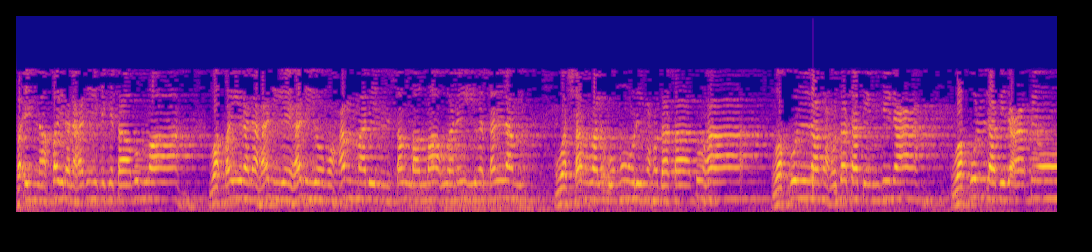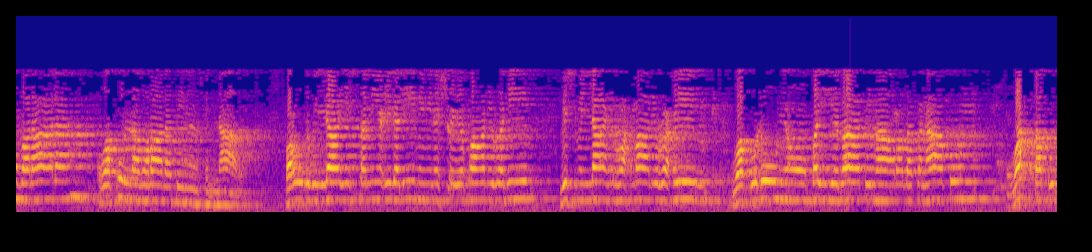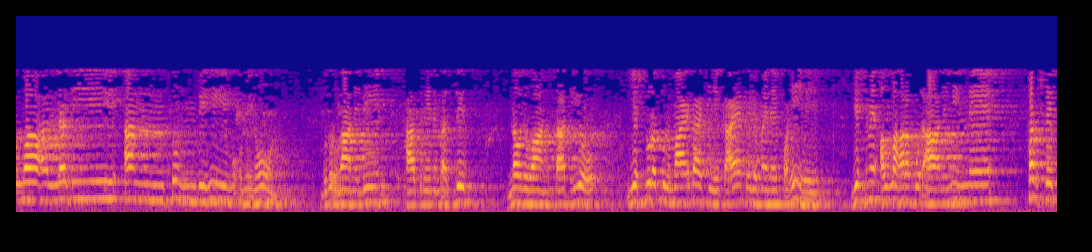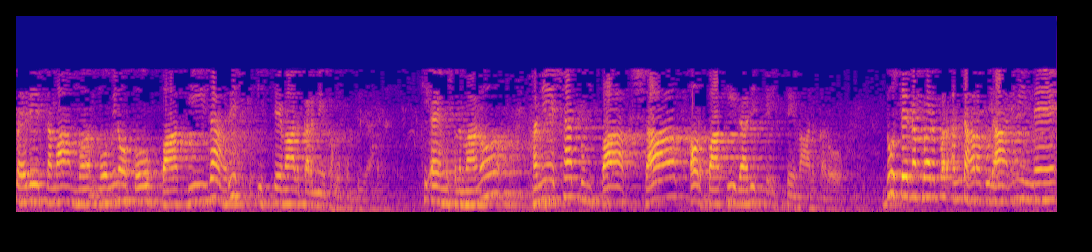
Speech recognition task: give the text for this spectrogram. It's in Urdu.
فإن خير الحديث كتاب الله وخير الهدي هدي محمد صلى الله عليه وسلم وشر الأمور محدثاتها وكل محدثة بدعة وكل بدعة ضلالة وكل ضلالة في النار. فعوذ بالله السميع لليم من الشيطان الرجيم. بسم الله الرحمن الرحيم. وكلوا من طيبات ما رزقناكم واتقوا الله الذي أنتم به مؤمنون۔ بزرگان دین، حاضرین مسجد، نوجوان ساتھیوں، یہ سورت المائدہ کی ایک آیت جو میں نے پڑھی ہے۔ جس میں اللہ رب العالمین نے سب سے پہلے تمام مومنوں کو پاکیزہ رزق استعمال کرنے کا حکم کہ اے مسلمانوں، ہمیشہ تم پاک صاف اور پاکیزہ رزق استعمال کرو۔ دوسرے نمبر پر اللہ رب العالمین نے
